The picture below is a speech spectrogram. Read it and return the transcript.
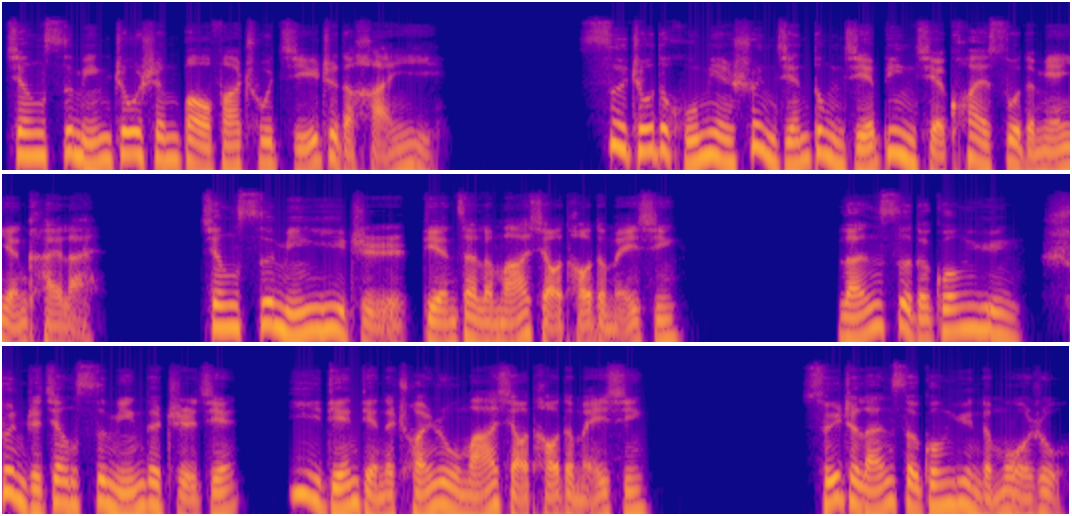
江思明周身爆发出极致的寒意，四周的湖面瞬间冻结，并且快速的绵延开来。江思明一指点在了马小桃的眉心，蓝色的光晕顺着江思明的指尖一点点的传入马小桃的眉心。随着蓝色光晕的没入，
